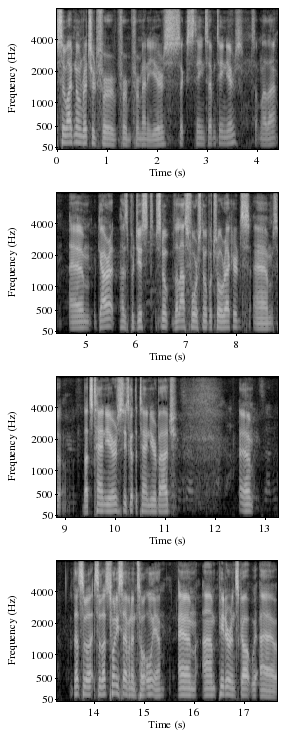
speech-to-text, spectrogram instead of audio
so I've known Richard for, for, for many years, 16, 17 years, something like that. Um, Garret has produced Snow, the last four Snow Patrol records, um, so that's 10 years. He's got the 10 year badge. Um, that's so that's 27 in total, yeah. Um, um, Peter and Scott, we- uh,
